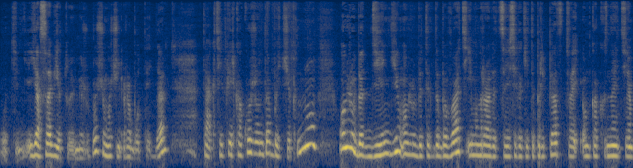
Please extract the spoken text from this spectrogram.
вот я советую, между прочим, очень работает, да. Так, теперь какой же он добытчик? Ну, он любит деньги, он любит их добывать, ему нравится, если какие-то препятствия, он как, знаете,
